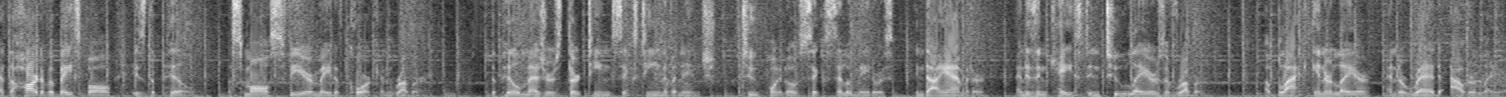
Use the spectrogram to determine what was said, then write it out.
At the heart of a baseball is the pill, a small sphere made of cork and rubber. The pill measures 13 16 of an inch, 2.06 centimeters, in diameter and is encased in two layers of rubber, a black inner layer and a red outer layer.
